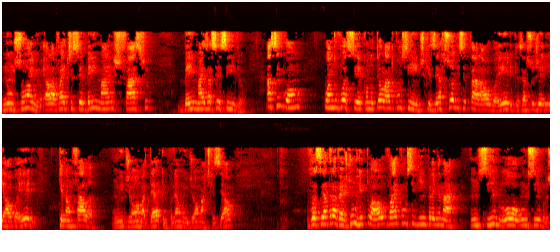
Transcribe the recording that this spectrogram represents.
num sonho, ela vai te ser bem mais fácil, bem mais acessível. Assim como quando você, quando o teu lado consciente quiser solicitar algo a ele, quiser sugerir algo a ele, que não fala um idioma técnico, né, um idioma artificial, você, através de um ritual, vai conseguir impregnar um símbolo ou alguns símbolos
